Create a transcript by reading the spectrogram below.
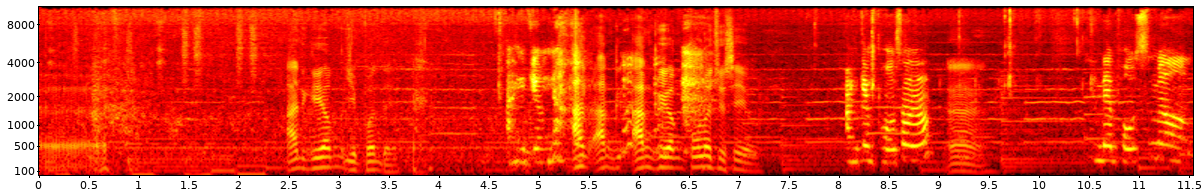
어, 안경 이쁜데 안경요? 안, 안, 안경 불러주세요 안경 벗어요? 어. 근데 벗으면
